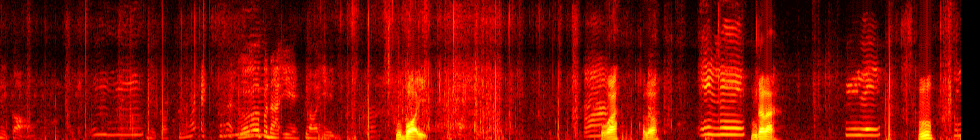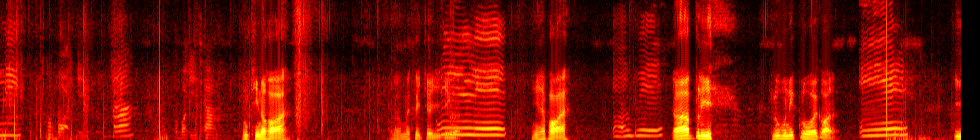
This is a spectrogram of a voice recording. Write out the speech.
นี่ก็นี่ก็เออปนาเอกรอเอกบัวบอยอีกผัวขอเลยมึงได้ละหืมก็บอกเอกก็บอกอีชามึงทีน้องขออ่ะเออไม่เคยเจอจริงๆอะ นี่ให้พออะเออปลีลูกมึงนี่กลัวไว้ก่อน อี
